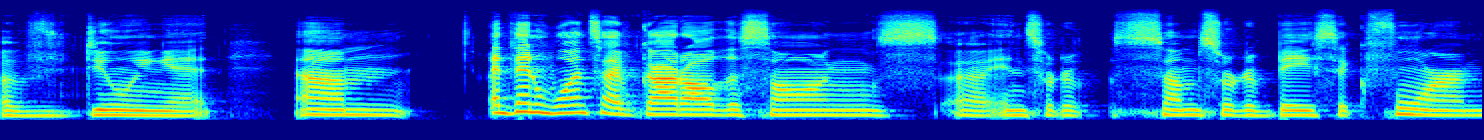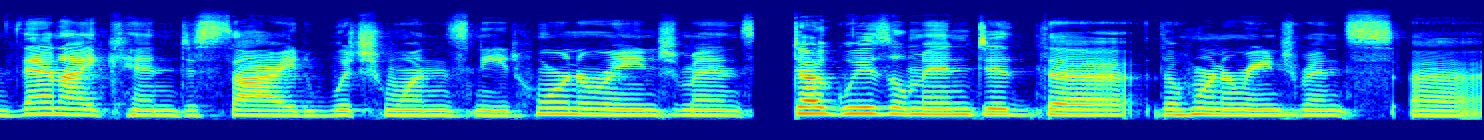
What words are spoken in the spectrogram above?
of doing it. Um, and then once I've got all the songs uh, in sort of some sort of basic form, then I can decide which ones need horn arrangements. Doug Wieselman did the the horn arrangements. Uh,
